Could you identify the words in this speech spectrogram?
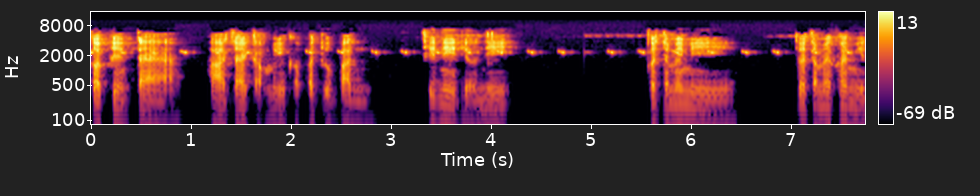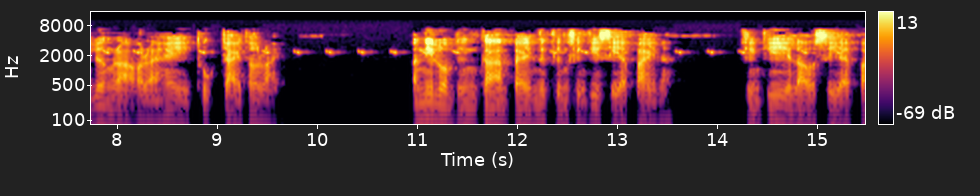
ก็เพียงแต่พาใจกลับมาอยู่กับปัจจุบันที่นี่เดี๋ยวนี้ ก็จะไม่มีก็จะไม่ค่อยมีเรื่องราวอะไรให้ทุกข์ใจเท่าไหร่ อันนี้รวมถึงการไปนึกถึงสิ่งที่เสียไปนะ สิ่งที่เราเสียไป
